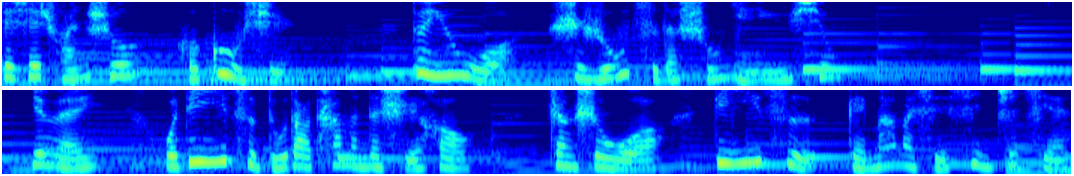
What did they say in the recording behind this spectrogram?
这些传说和故事，对于我是如此的熟稔于胸，因为我第一次读到他们的时候，正是我第一次给妈妈写信之前。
